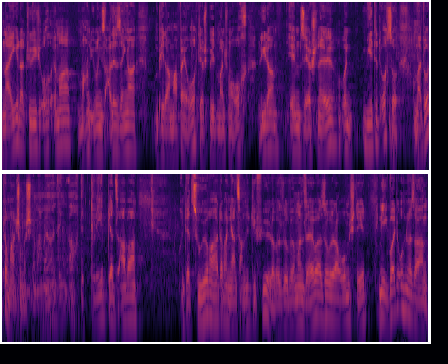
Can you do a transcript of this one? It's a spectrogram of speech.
Neige natürlich auch immer, machen übrigens alle Sänger, und Peter Maffay auch, der spielt manchmal auch Lieder eben sehr schnell und mietet auch so. Und man wird auch manchmal schnell, wenn man denkt, ach, das klebt jetzt aber. Und der Zuhörer hat aber ein ganz anderes Gefühl. Aber so, wenn man selber so da oben steht. Nee, ich wollte auch nur sagen.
